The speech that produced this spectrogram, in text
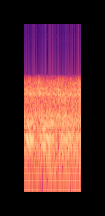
oh, oh, oh.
